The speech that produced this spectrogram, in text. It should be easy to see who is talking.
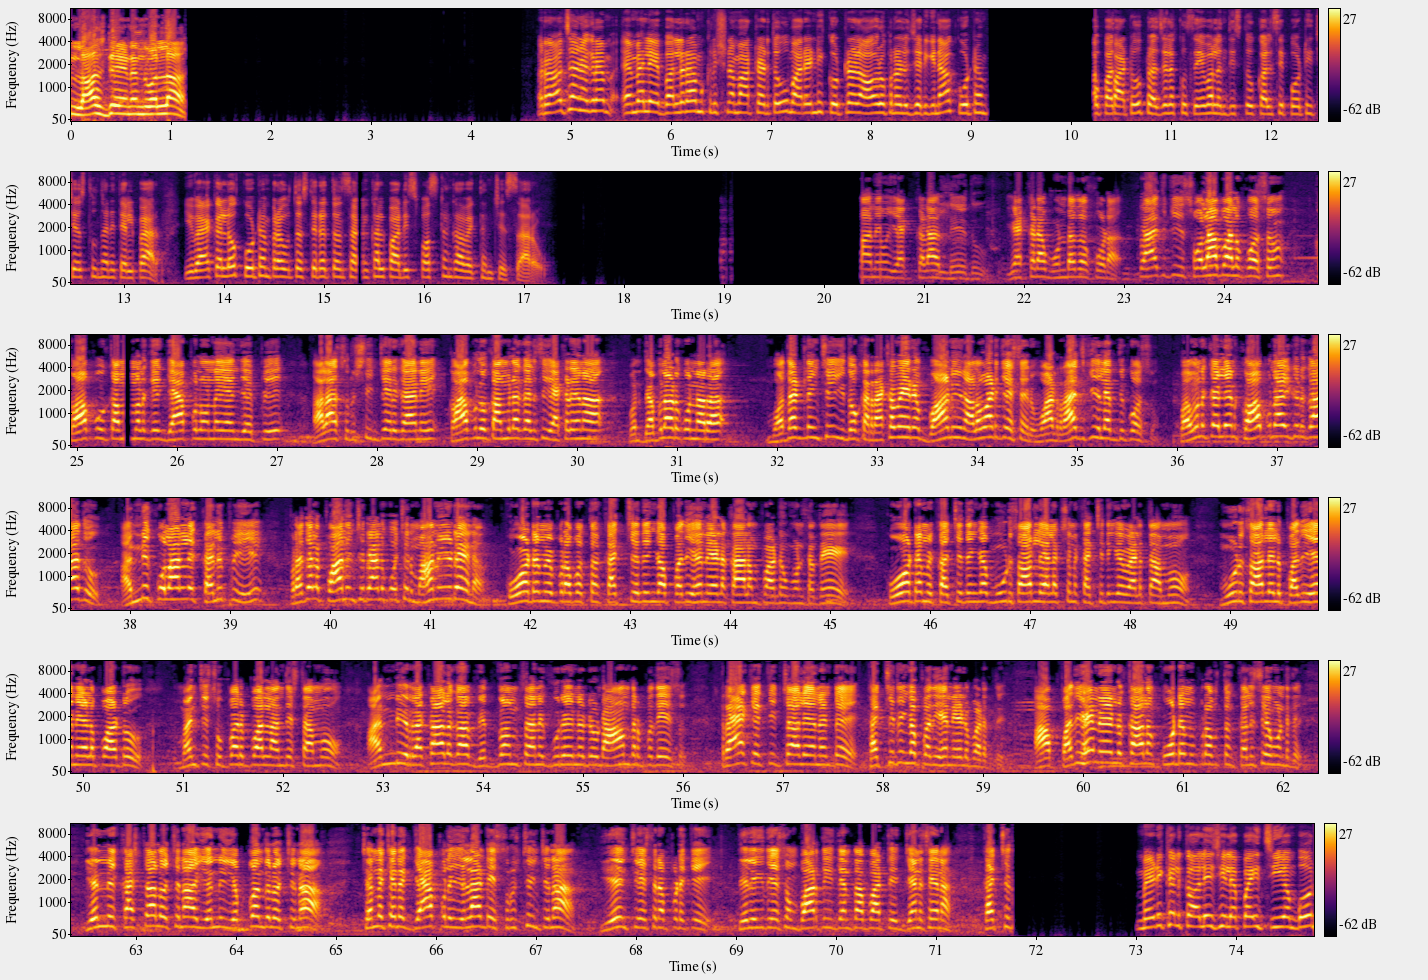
Speaker 1: Last day అయినందువల్ల
Speaker 2: Rajanagaram MLA Balaram Krishna మాట్లాడుతూ మరిన్ని కుట్రల ఆరోపణలు జరిగిన కూటమి పాటు ప్రజలకు సేవలందిస్తూ కలిసి పోటీ చేస్తుందని తెలిపారు. ఈ వ్యాఖ్యల్లో కూటమి ప్రభుత్వ స్థిరత్వం సంకల్పాన్ని స్పష్టంగా వ్యక్తం చేశారు.
Speaker 3: ఎక్కడా లేదు. ఎక్కడ ఉండదో కూడా. రాజకీయ స్వలాభాల కోసం కాపు కమ్మలకి గ్యాపులు ఉన్నాయని చెప్పి అలా సృష్టించారు కానీ కాపులు కమ్మలు కలిసి ఎక్కడైనా కొన్ని దెబ్బలాడుకున్నారా మొదటి నుంచి ఇదొక రకమైన బాణీని అలవాటు చేశారు వాడు రాజకీయ లబ్ధి కోసం. పవన్ కళ్యాణ్ కాపు నాయకుడు కాదు అన్ని కులాలని కలిపి ప్రజలు పాలించడానికి వచ్చిన మహనీయుడైన. కూటమి ప్రభుత్వం ఖచ్చితంగా పదిహేను ఏళ్ళ కాలం పాటు ఉంటుంది. కూటమి ఖచ్చితంగా మూడు సార్లు ఎలక్షన్ ఖచ్చితంగా వెళతాము. మూడు సార్లు పదిహేను ఏళ్ళ పాటు మంచి సుపరిపాలన అందిస్తాము. అన్ని రకాలుగా విధ్వంసానికి గురైనటువంటి ఆంధ్రప్రదేశ్ ట్రాక్ ఎక్కించాలి అని అంటే ఖచ్చితంగా పదిహేను ఏళ్ళు పడుతుంది ఆ పదిహేను ఏళ్ళ కాలం కూటమి ప్రభుత్వం కలిసే ఉండదు. ఎన్ని కష్టాలు వచ్చినా ఎన్ని ఇబ్బందులు వచ్చినా చిన్న చిన్న గ్యాప్లు ఇలాంటివి సృష్టించినా ఏం చేసినప్పటికీ తెలుగుదేశం భారతీయ జనతా పార్టీ జనసేన ఖచ్చితంగా
Speaker 2: మెడికల్ కాలేజీలపై జీఎంఓ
